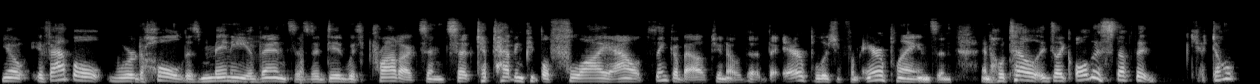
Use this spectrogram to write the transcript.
you know, if Apple were to hold as many events as it did with products and set, kept having people fly out, think about you know the the air pollution from airplanes and and hotel. It's like all this stuff that you don't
